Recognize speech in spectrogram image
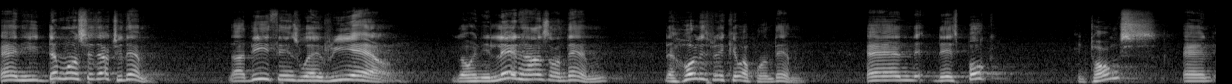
And he demonstrated to them that these things were real. Because when he laid hands on them, the Holy Spirit came upon them. And they spoke in tongues and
